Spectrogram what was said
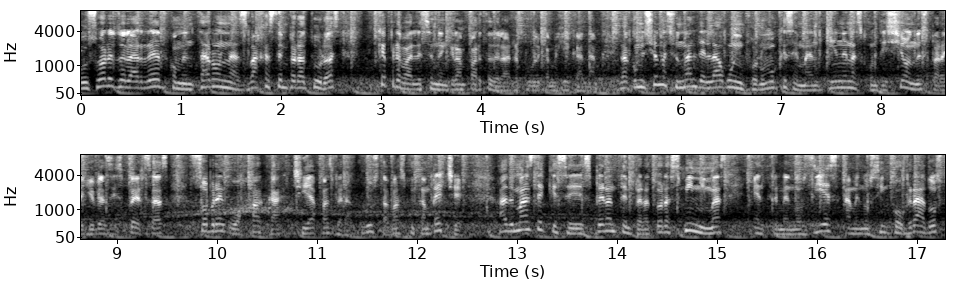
Usuarios de la red comentaron las bajas temperaturas que prevalecen en gran parte de la República Mexicana. La Comisión Nacional del Agua informó que se mantienen las condiciones para lluvias dispersas sobre Oaxaca, Chiapas, Veracruz, Tabasco y Campeche, además de que se esperan temperaturas mínimas entre menos 10 a menos 5 grados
